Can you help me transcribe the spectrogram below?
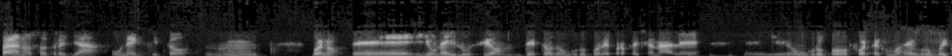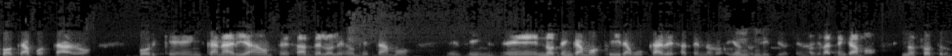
para nosotros ya un éxito, mm, bueno, eh, y una ilusión de todo un grupo de profesionales eh, y un grupo fuerte como es el Grupo ICO que ha apostado porque en Canarias, a pesar de lo lejos que estamos, en fin, eh, no tengamos que ir a buscar esa tecnología a otro sitio, sino que la tengamos nosotros.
